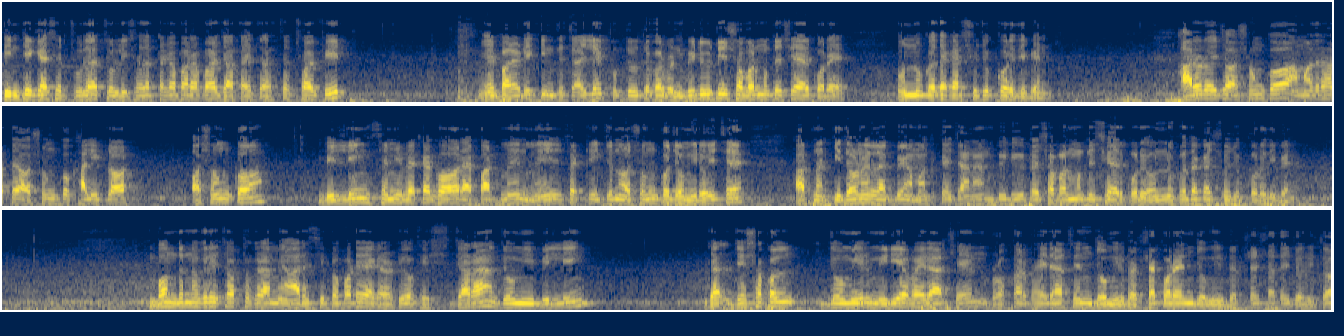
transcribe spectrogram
তিনটি গ্যাসের চুলা চল্লিশ হাজার টাকা ভাড়া পায় যাতায়াত রাস্তা ছয় ফিট এই বাড়িটি কিনতে চাইলে খুব দ্রুত করবেন। ভিডিওটি সবার মধ্যে শেয়ার করে অন্যকে দেখার সুযোগ করে দিবেন। আরও রয়েছে অসংখ্য, আমাদের হাতে অসংখ্য খালি প্লট অসংখ্য বিল্ডিং সেমি বেকা ঘর অ্যাপার্টমেন্ট মেইল ফ্যাক্টরির জন্য অসংখ্য জমি রয়েছে। আপনার কি ধরনের লাগবে আমাদেরকে জানান। ভিডিওটা সবার মধ্যে শেয়ার করে অন্যকে দেখার সুযোগ করে দিবেন। বন্দরনগরে চট্টগ্রামে আরএসি প্রপার্টি এগারোটি অফিস যারা জমি বিল্ডিং যে সকল জমির মিডিয়া ভাইরা আছেন ব্রোকার ভাইরা আছেন, জমির ব্যবসা করেন, জমির ব্যবসার সাথে জড়িত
